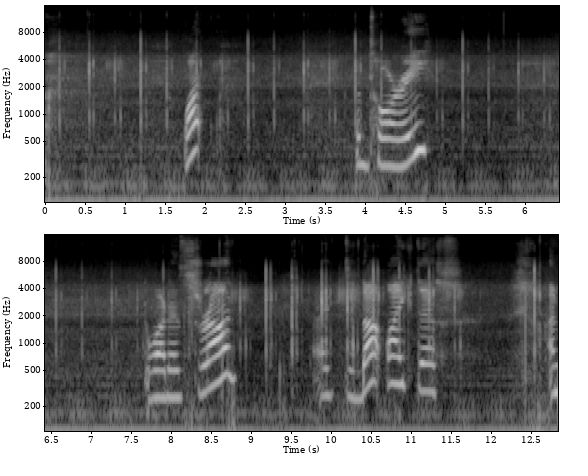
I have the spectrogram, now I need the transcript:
Ah! What? What is wrong? I do not like this. I'm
